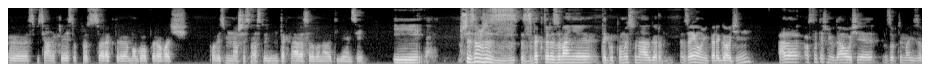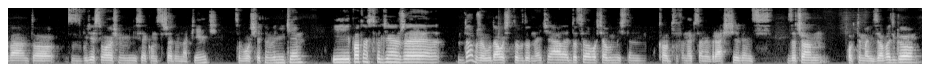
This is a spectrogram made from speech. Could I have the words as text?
e, specjalnych rejestrów procesora, które mogą operować powiedzmy na 16 unitach naraz albo nawet i więcej. I przyznam, że zwektoryzowanie tego pomysłu na algorytm zajęło mi parę godzin, ale ostatecznie udało się, zoptymalizowałem to z 28 milisekund zszedłem na 5, co było świetnym wynikiem I potem stwierdziłem, że dobrze, udało się to w dotnecie, ale docelowo chciałbym mieć ten kod napisany w raście, więc zacząłem optymalizować go.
